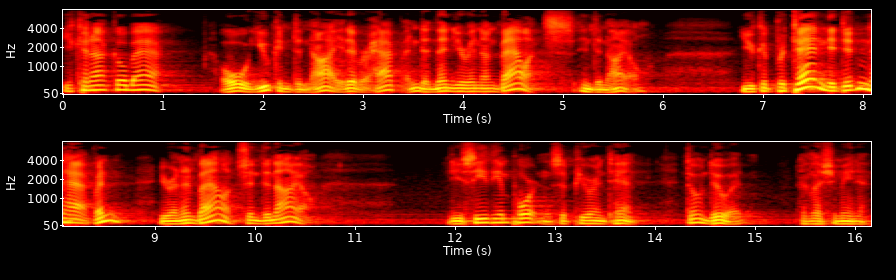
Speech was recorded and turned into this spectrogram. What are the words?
you cannot go back. Oh, you can deny it ever happened and then you're in unbalance in denial. You can pretend it didn't happen. You're in imbalance, in denial. Do you see the importance of pure intent? Don't do it unless you mean it.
